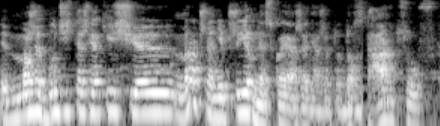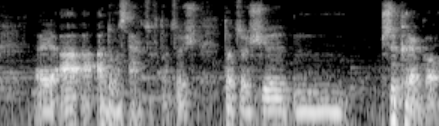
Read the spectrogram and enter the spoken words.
y, może budzić też jakieś y, mroczne, nieprzyjemne skojarzenia, że to dom starców, y, a, a, a dom starców to coś, to coś mm, przykrego.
